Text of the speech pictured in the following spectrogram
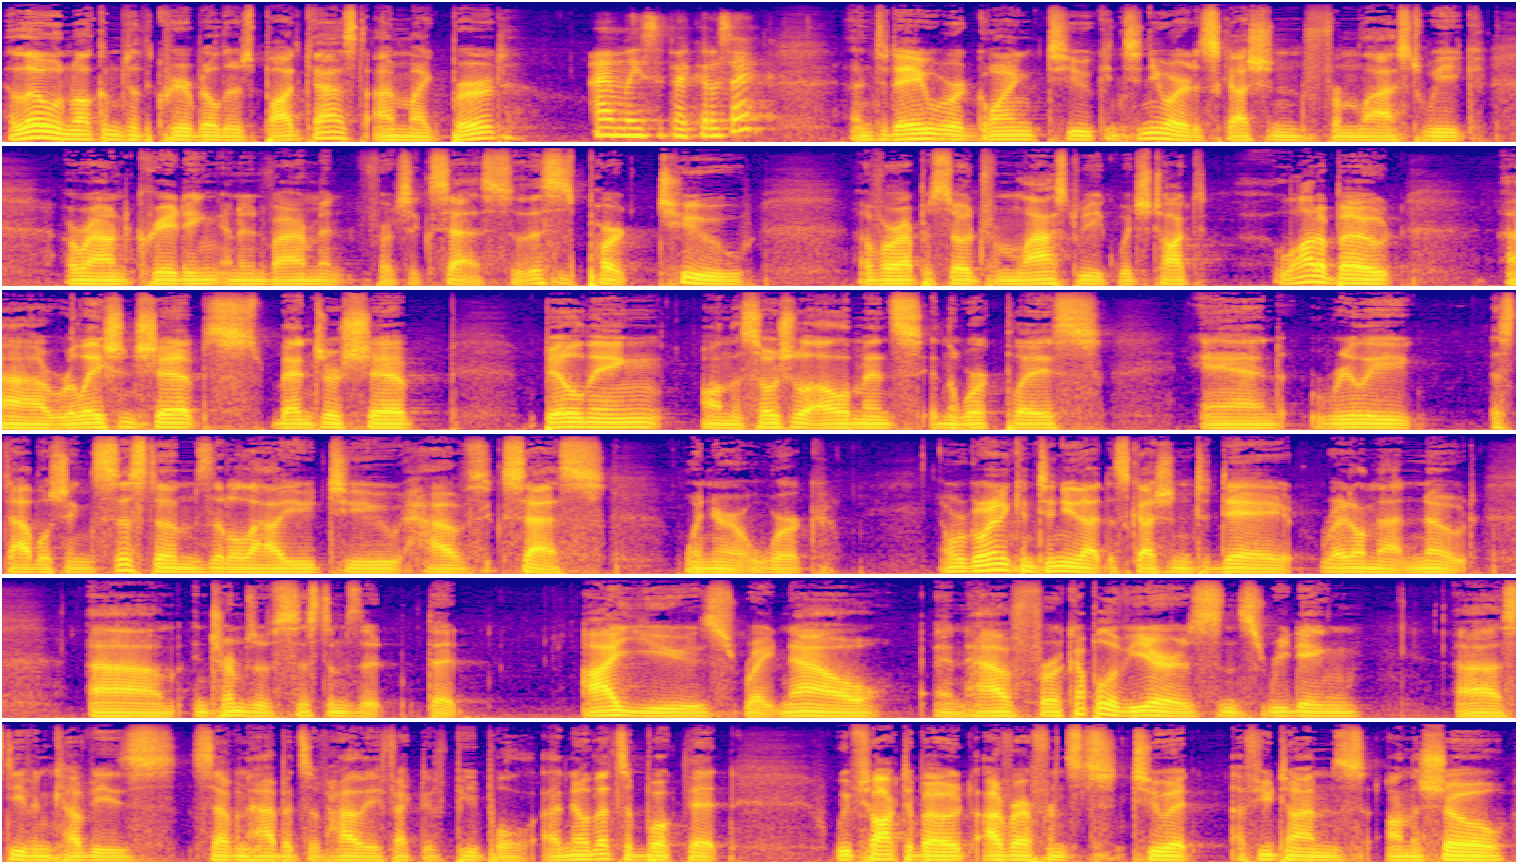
Hello and welcome to the Career Builders Podcast. I'm Mike Bird. I'm Lisa Pekosek. And today we're going to continue our discussion from last week around creating an environment for success. So, this is part two of our episode from last week, which talked a lot about uh, relationships, mentorship, building on the social elements in the workplace, and really establishing systems that allow you to have success when you're at work. And we're going to continue that discussion today, right on that note, um, in terms of systems that, that I use right now and have for a couple of years since reading uh, Stephen Covey's Seven Habits of Highly Effective People. I know that's a book that we've talked about. I've referenced to it a few times on the show,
